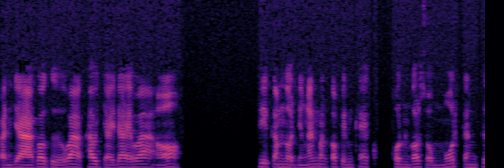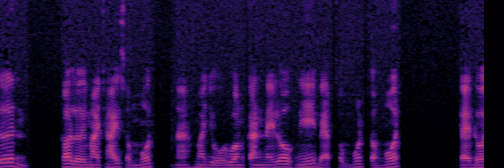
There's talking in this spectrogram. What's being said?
ปัญญาก็คือว่าเข้าใจได้ว่าอ๋อที่กำหนดอย่างนั้นมันก็เป็นแค่คนก็สมมุติกันขึ้น ก็เลยมาใช้สมมุตินะมาอยู่รวมกันในโลกนี้แบบสมมุติสมมุติ แต่โดย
